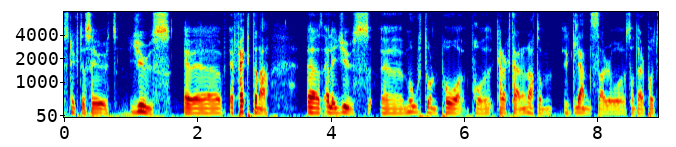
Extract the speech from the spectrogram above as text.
snyggt det ser ut, ljuseffekterna. Effekterna eller ljusmotorn på, på karaktärerna, att de glänsar och sånt där på ett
